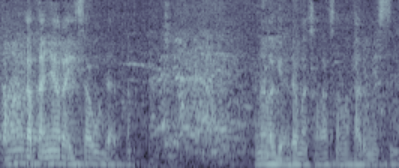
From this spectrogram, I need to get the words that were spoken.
karena katanya Raisa mau datang karena lagi ada masalah sama Harmisnya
